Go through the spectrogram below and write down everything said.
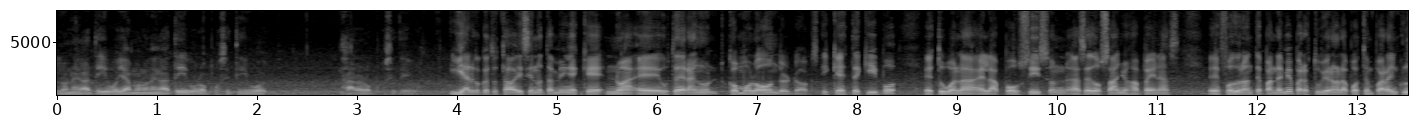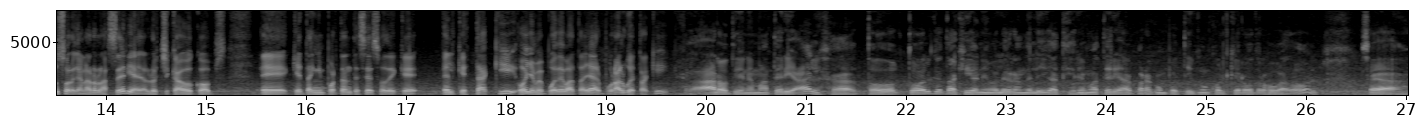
lo negativo llama lo negativo, lo positivo jala lo positivo. Y algo que tú estabas diciendo también es que no, eh, ustedes eran como los underdogs y que este equipo estuvo en la, en la postseason hace dos años apenas. eh, fue durante pandemia, pero estuvieron en la postemporada. Incluso le ganaron la serie a los Chicago Cubs. Eh, ¿Qué tan importante es eso de que el que está aquí, oye, me puede batallar, por algo está aquí? Claro, tiene material. O sea, todo, todo el que está aquí a nivel de Grande Liga tiene material para competir con cualquier otro jugador. O sea,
